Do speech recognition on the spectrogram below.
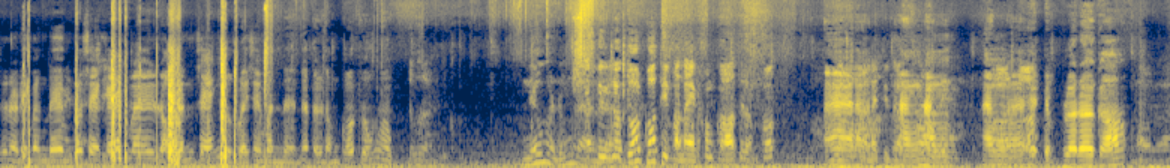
Tức là đi ban đêm có xe khác nó rọi ánh sáng ngược lại xe mình thì nó tự động cốt xuống không? đúng rồi nếu mà đúng là Tự động cốt cốt thì bản này không có tự động cốt. À Bản này tự động thằng thằng đấy ạ. thằng Có, có. Explorer có. Ờ, ờ.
